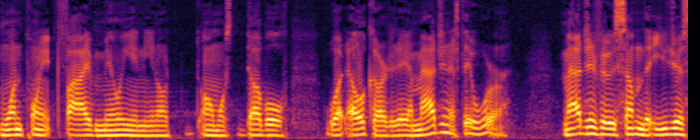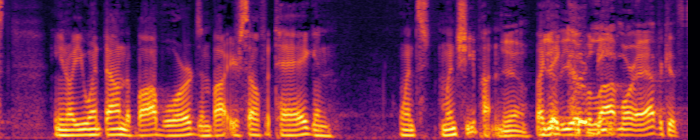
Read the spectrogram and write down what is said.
1.5 million, you know, almost double what elk are today. Imagine if they were. Imagine if it was something that you just, you know, you went down to Bob Ward's and bought yourself a tag and went went sheep hunting. Yeah, like you, have, you have a be. lot more advocates.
